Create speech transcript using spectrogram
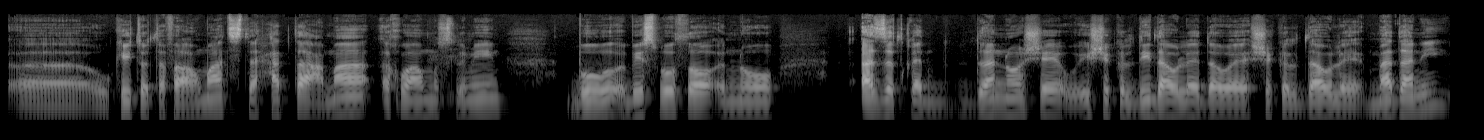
وكيتو تفاهمات حتى مع إخوان مسلمين بو بيثبتوا انه أزت قد دنوشة وإشكل دي دولة دو شكل دولة مدني.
